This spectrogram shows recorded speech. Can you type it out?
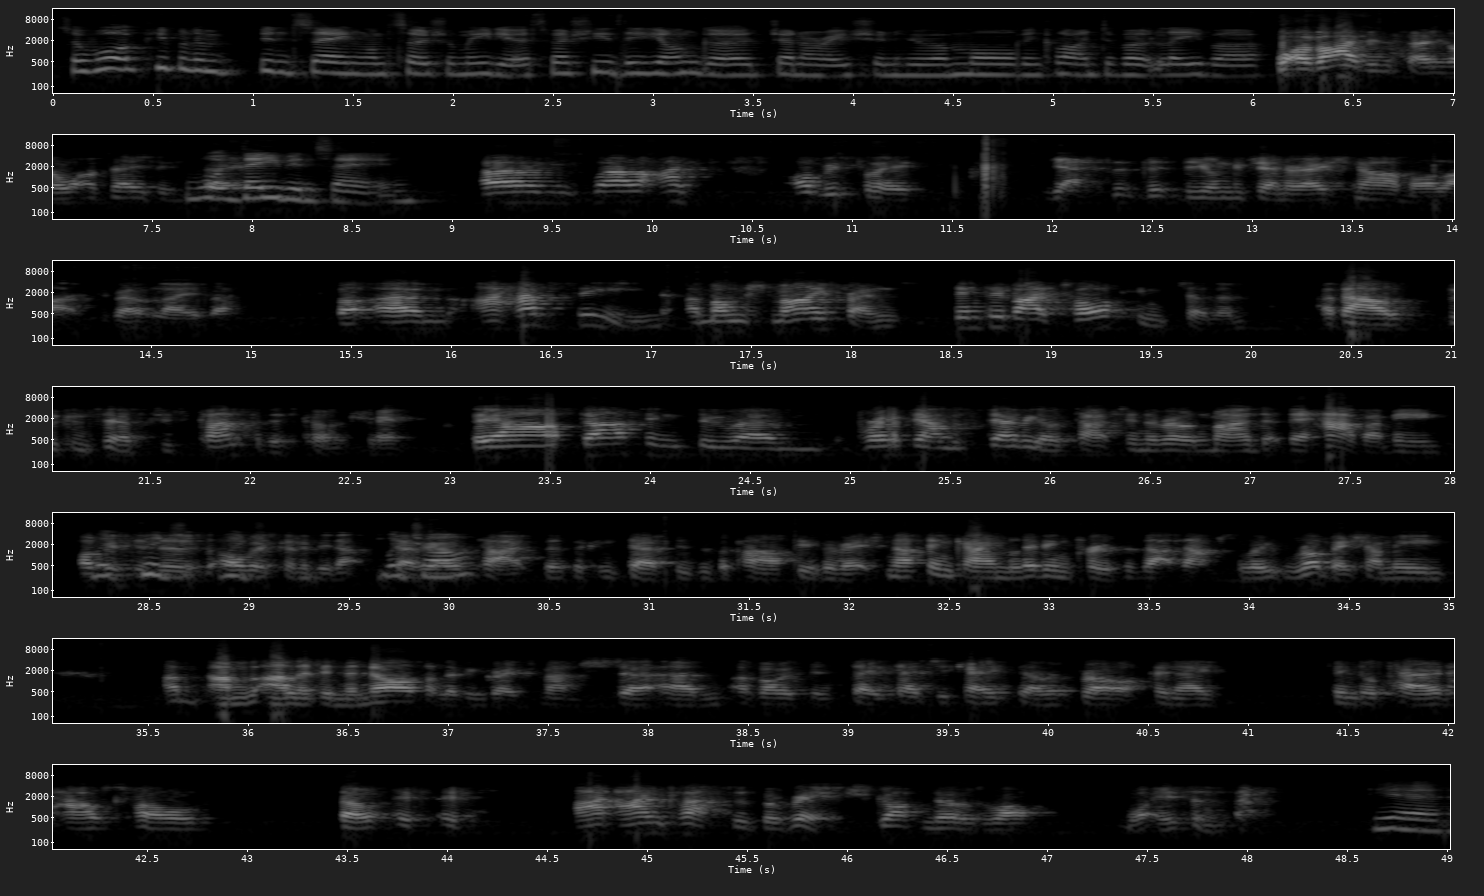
So, what have people been saying on social media, especially the younger generation who are more inclined to vote Labour? What have I been saying, or what have they been saying? What have they been saying? Um, well, I, obviously, yes, the, the, younger generation are more likely to vote Labour. But um, I have seen amongst my friends, simply by talking to them about the Conservatives' plan for this country, they are starting to um, break down the stereotypes in their own mind that they have. I mean, obviously, which, there's which, always going to be that stereotype that the Conservatives are the party of the rich, and I think I'm living proof that that's absolute rubbish. I mean, I'm, I'm, i live in the north. I live in Greater Manchester. Um, I've always been state educated. I was brought up in a single parent household. So if, if I, I'm classed as the rich, God knows what what isn't. Yeah.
